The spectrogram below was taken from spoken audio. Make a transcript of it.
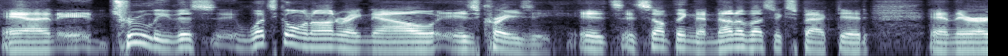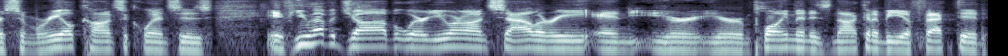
And it, truly, this what's going on right now is crazy. It's it's something that none of us expected, and there are some real consequences. If you have a job where you are on salary and your your employment is not going to be affected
